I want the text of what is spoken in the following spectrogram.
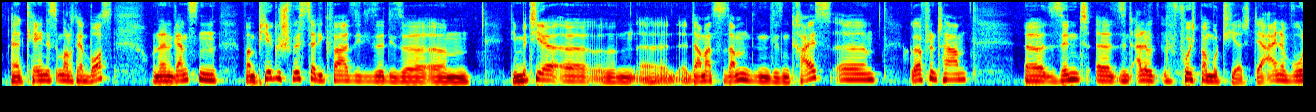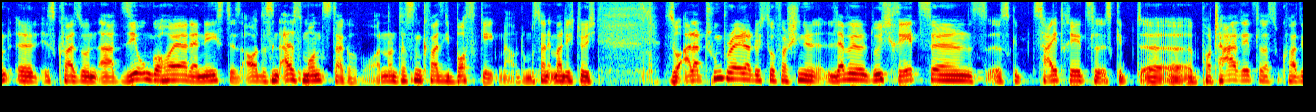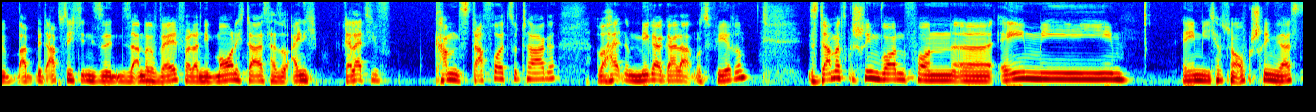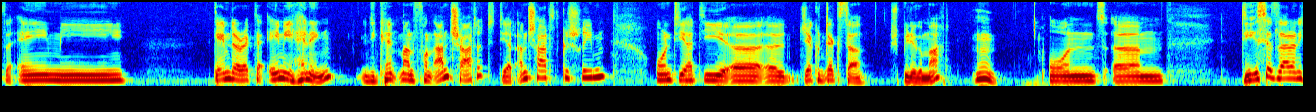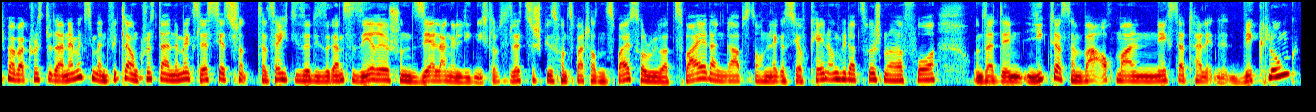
Äh, Kane ist immer noch der Boss und deine ganzen Vampirgeschwister, die quasi diese, diese, ähm, die mit dir äh, ähm, äh, damals zusammen diesen, Kreis äh, geöffnet haben, äh, sind, äh, sind alle furchtbar mutiert. Der eine wohnt, äh, ist quasi so eine Art Seeungeheuer, der nächste ist auch, das sind alles Monster geworden und das sind quasi Bossgegner. Und du musst dann immer dich durch so aller Tomb Raider, durch so verschiedene Level durchrätseln. Es, es gibt Zeiträtsel, es gibt Portalrätsel, dass du quasi mit Absicht in diese, in diese andere Welt, weil dann die Mauer nicht da ist. Also eigentlich relativ Common Stuff heutzutage, aber halt eine mega geile Atmosphäre. Ist damals geschrieben worden von äh, Amy, Amy, ich habe es mir aufgeschrieben, wie heißt sie? Amy, Game Director Amy Henning. Die kennt man von Uncharted, die hat Uncharted geschrieben und die hat die äh, äh, Jack und Dexter Spiele gemacht. Und ähm, die ist jetzt leider nicht mehr bei Crystal Dynamics im Entwickler und Crystal Dynamics lässt jetzt schon tatsächlich diese, diese ganze Serie schon sehr lange liegen. Ich glaube, das letzte Spiel ist von 2002, Soul River 2, dann gab es noch ein Legacy of Kane irgendwie dazwischen oder davor und seitdem liegt das, dann war auch mal ein nächster Teil in Entwicklung.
